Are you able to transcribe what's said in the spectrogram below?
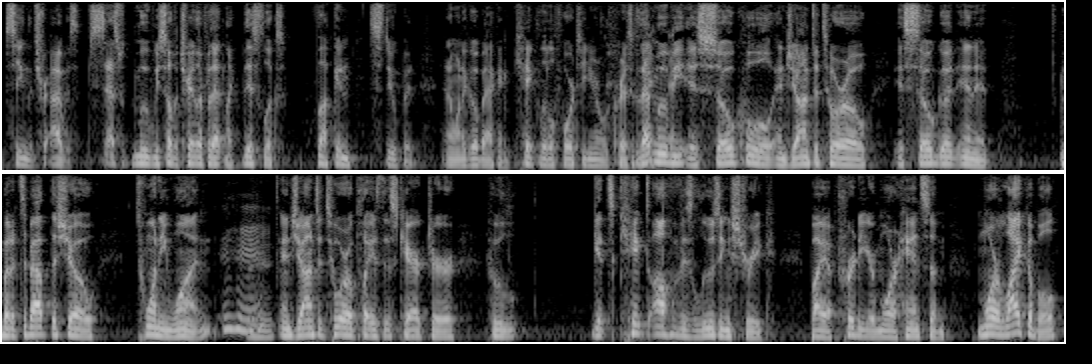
seeing the. Tra I was obsessed with the movie. We saw the trailer for that. And like this looks fucking stupid, and I want to go back and kick little 14 year old Chris because that movie is so cool, and John Turturro is so good in it. But it's about the show 21, Mm-hmm. and John Turturro plays this character who gets kicked off of his losing streak by a prettier, more handsome, more likable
